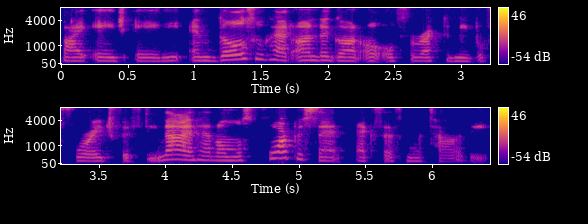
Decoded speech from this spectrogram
by age 80, and those who had undergone oophorectomy before age 59 had almost 4% excess mortality.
